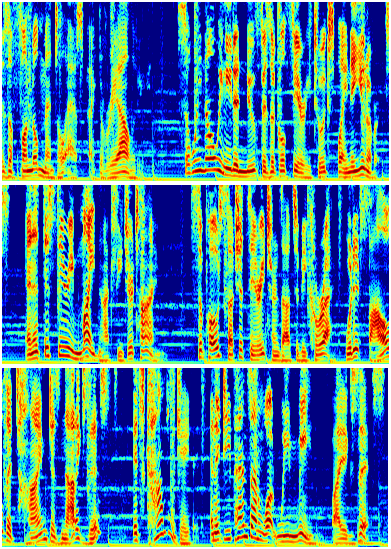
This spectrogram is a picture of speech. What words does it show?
as a fundamental aspect of reality. So we know we need a new physical theory to explain the universe, and that this theory might not feature time. Suppose such a theory turns out to be correct. Would it follow that time does not exist? It's complicated, and it depends on what we mean by exist.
